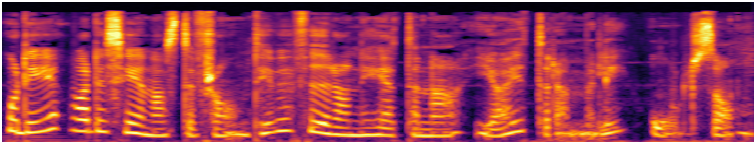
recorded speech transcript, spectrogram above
Och det var det senaste från TV4 Nyheterna. Jag heter Emily Olsson.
